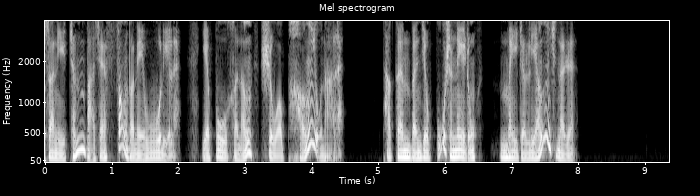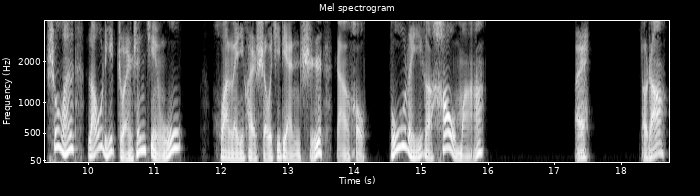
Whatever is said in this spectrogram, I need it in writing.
算你真把钱放到那屋里了，也不可能是我朋友拿来。他根本就不是那种昧着良心的人。说完，老李转身进屋，换了一块手机电池，然后拨了一个号码。哎，老张，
